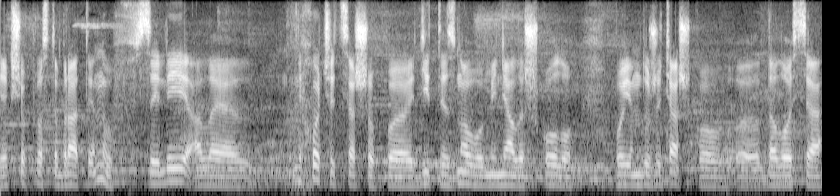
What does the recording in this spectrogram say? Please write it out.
Якщо просто брати ну, в селі, але не хочеться, щоб е, діти знову міняли школу, бо їм дуже тяжко е, вдалося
